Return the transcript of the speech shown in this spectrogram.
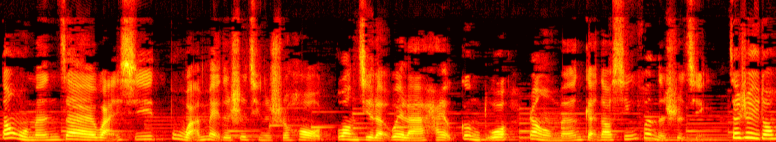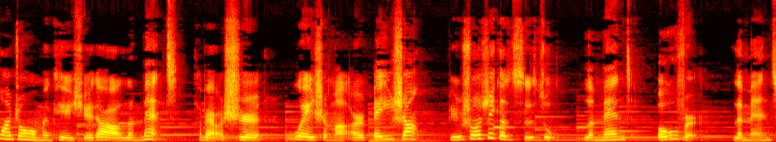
当我们在惋惜不完美的事情的时候，忘记了未来还有更多让我们感到兴奋的事情。在这一段话中，我们可以学到 lament，它表示为什么而悲伤。比如说这个词组 lament over，lament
